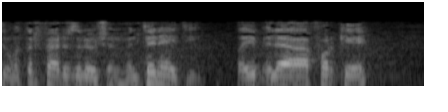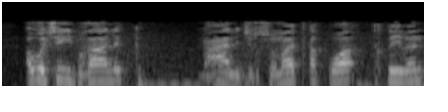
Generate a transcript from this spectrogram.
تبغى ترفع ريزولوشن من 1080 طيب إلى 4K أول شي يبغالك معالج رسومات أقوى تقريبا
